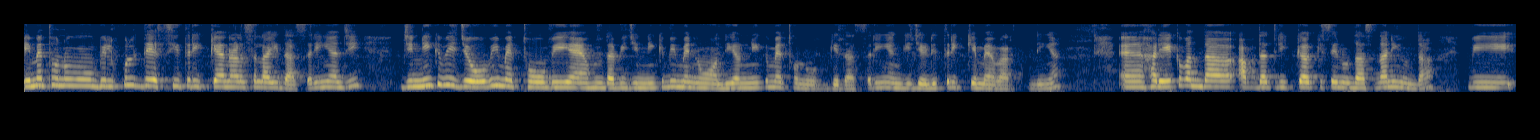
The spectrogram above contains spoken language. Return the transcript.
ਇਹ ਮੈਂ ਤੁਹਾਨੂੰ ਬਿਲਕੁਲ ਦੇਸੀ ਤਰੀਕਿਆਂ ਨਾਲ ਸਿਲਾਈ ਦੱਸ ਰਹੀ ਹਾਂ ਜੀ। ਜਿੰਨੀ ਕੁ ਵੀ ਜੋ ਵੀ ਮੈਥੋਂ ਵੀ ਐਂ ਹੁੰਦਾ ਵੀ ਜਿੰਨੀ ਕੁ ਵੀ ਮੈਨੂੰ ਆਉਂਦੀ ਆ, ਉਨੀ ਕੁ ਮੈਂ ਤੁਹਾਨੂੰ ਅੱਗੇ ਦੱਸ ਰਹੀ ਹਾਂਗੀ ਜਿਹੜੇ ਤਰੀਕੇ ਮੈਂ ਵਰਤਦੀ ਹਾਂ। ਅਹ ਹਰੇਕ ਬੰਦਾ ਆਪਦਾ ਤਰੀਕਾ ਕਿਸੇ ਨੂੰ ਦੱਸਦਾ ਨਹੀਂ ਹੁੰਦਾ ਵੀ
